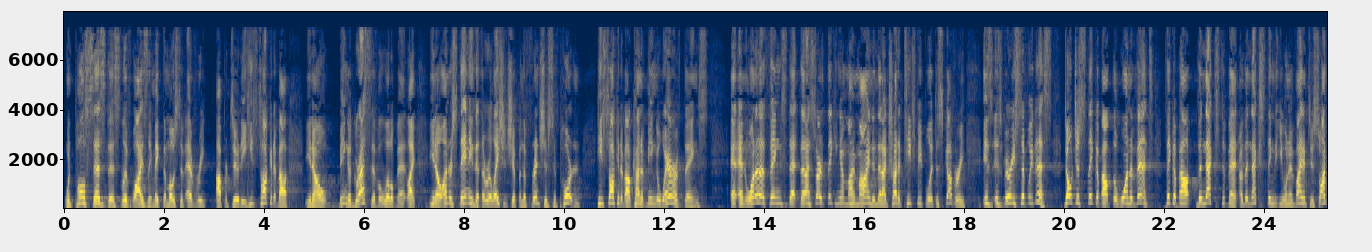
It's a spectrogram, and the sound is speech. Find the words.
when Paul says this, live wisely, make the most of every opportunity, he's talking about, you know, being aggressive a little bit, like, you know, understanding that the relationship and the friendship's important. He's talking about kind of being aware of things. And, and one of the things that, that I started thinking in my mind and that I try to teach people at Discovery is, is very simply this. Don't just think about the one event. Think about the next event or the next thing that you want to invite him to. So I'm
